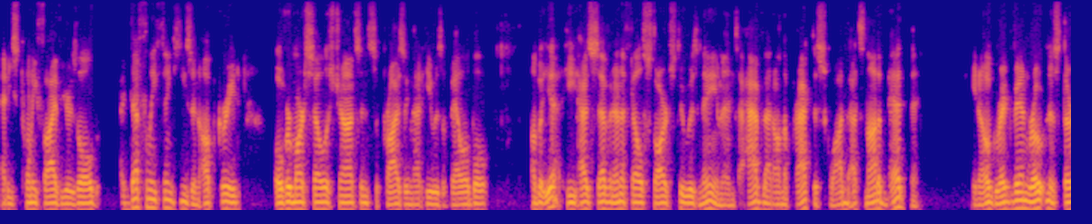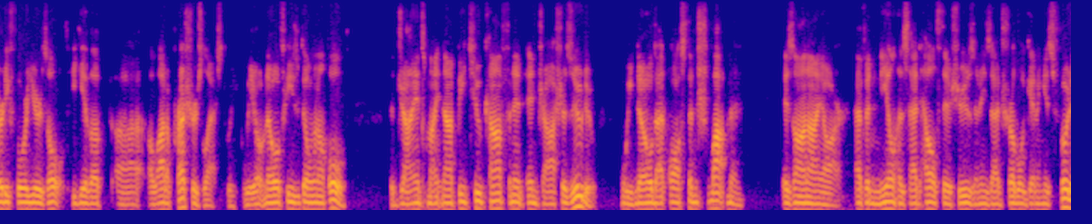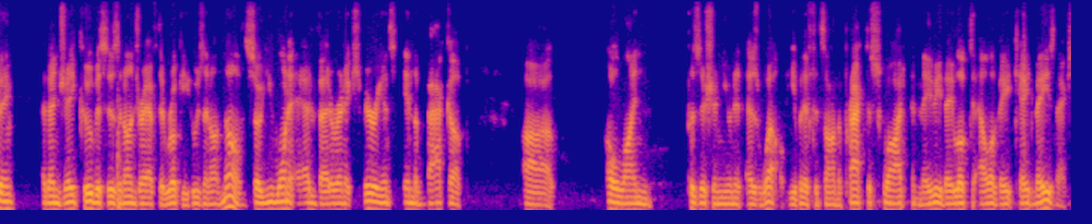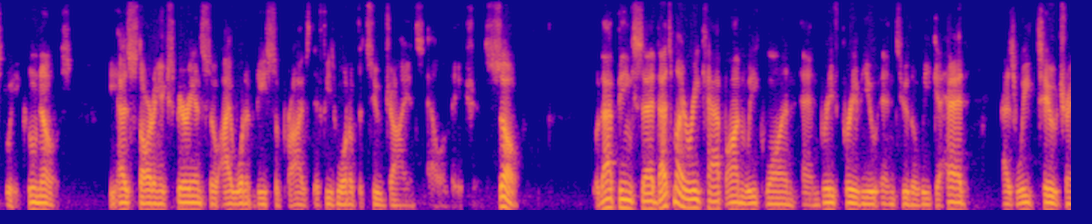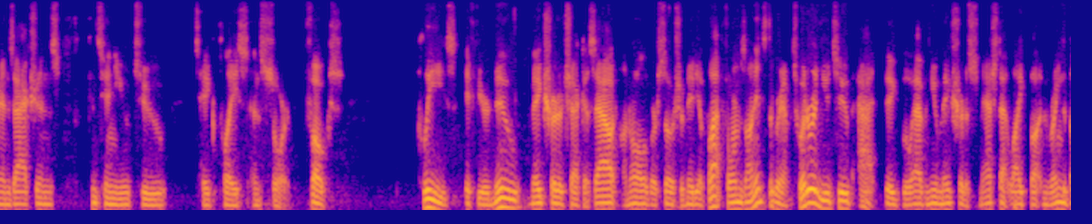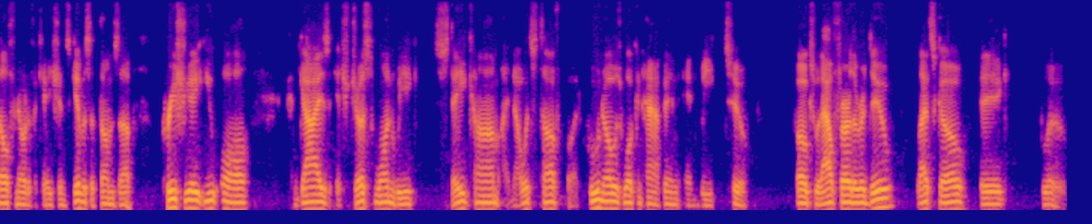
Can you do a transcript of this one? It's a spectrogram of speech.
and he's 25 years old. I definitely think he's an upgrade over Marcellus Johnson. Surprising that he was available. Uh, but yeah, he has seven NFL starts to his name, and to have that on the practice squad, that's not a bad thing. You know, Greg Van Roten is 34 years old. He gave up uh, a lot of pressures last week. We don't know if he's going to hold. The Giants might not be too confident in Josh Ezeudu. We know that Austin Schlottmann is on IR. Evan Neal has had health issues and he's had trouble getting his footing. And then Jake Kubas is an undrafted rookie who's an unknown. So you want to add veteran experience in the backup uh, O line position unit as well, even if it's on the practice squad. And maybe they look to elevate Cade Mays next week. Who knows? He has starting experience, so I wouldn't be surprised if he's one of the two Giants elevations. So with that being said, that's my recap on week one and brief preview into the week ahead as week two transactions continue to take place and sort. Folks, please, if you're new, make sure to check us out on all of our social media platforms on Instagram, Twitter, and YouTube at Big Blue Avenue. Make sure to smash that like button, ring the bell for notifications, give us a thumbs up. Appreciate you all. And guys, it's just one week. Stay calm. I know it's tough, but who knows what can happen in week two. Folks, without further ado, let's go Big Blue.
